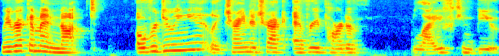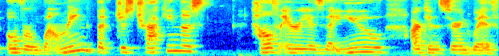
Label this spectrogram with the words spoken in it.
We recommend not overdoing it, like trying to track every part of life can be overwhelming, but just tracking those health areas that you are concerned with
